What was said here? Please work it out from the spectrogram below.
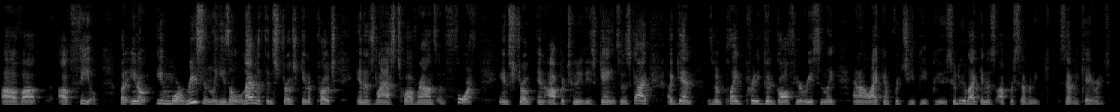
of uh, of field. But you know, even more recently, he's 11th in strokes gained approach in his last 12 rounds and fourth in stroke in opportunities gained. So this guy, again, has been playing pretty good golf here recently, and I like him for GPPs. Who do you like in his upper 77k range?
